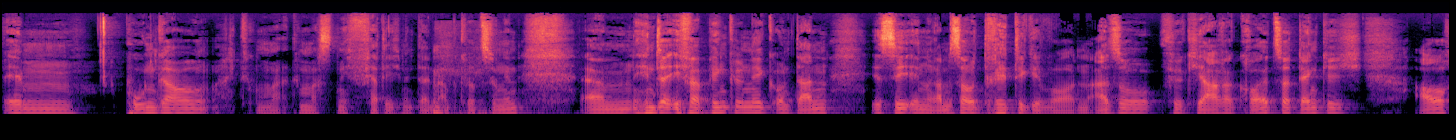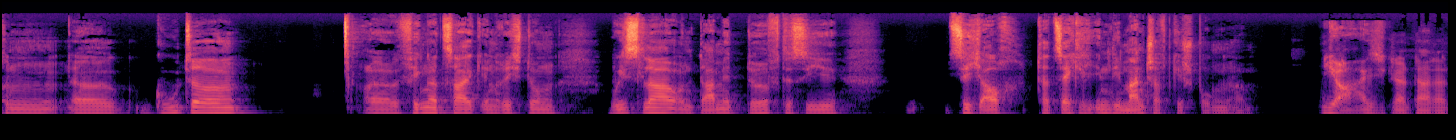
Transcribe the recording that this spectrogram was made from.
im Pongau, du, du, machst mich fertig mit deinen Abkürzungen, ähm, hinter Eva Pinkelnick und dann ist sie in Ramsau Dritte geworden. Also für Chiara Kreuzer denke ich auch ein äh, guter äh, Fingerzeig in Richtung Whistler und damit dürfte sie sich auch tatsächlich in die Mannschaft gesprungen haben. Ja, also ich glaube, da,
